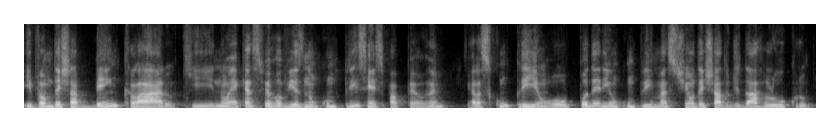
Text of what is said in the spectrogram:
E vamos deixar bem claro que não é que as ferrovias não cumprissem esse papel, né? Elas cumpriam ou poderiam cumprir, mas tinham deixado de dar lucro.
